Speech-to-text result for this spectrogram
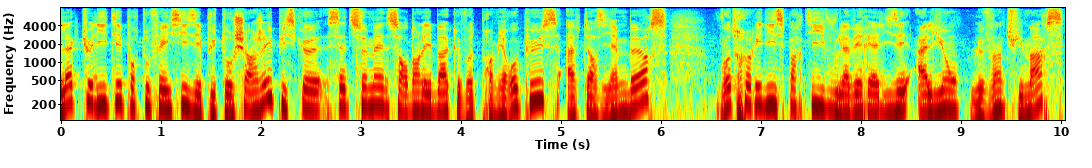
L'actualité pour Two Faces est plutôt chargée puisque cette semaine sort dans les bacs votre premier opus, After the Embers. Votre release party, vous l'avez réalisé à Lyon le 28 mars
